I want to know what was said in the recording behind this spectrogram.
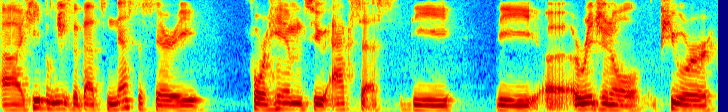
uh, he believes that that's necessary for him to access the the uh, original pure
